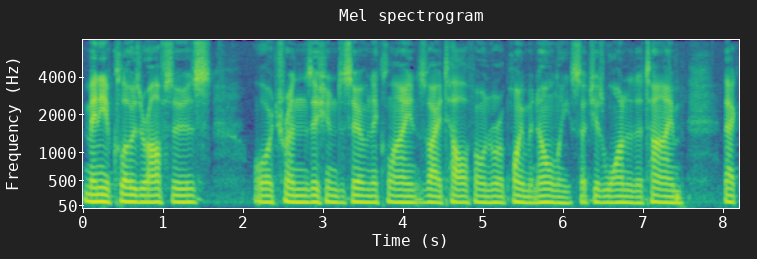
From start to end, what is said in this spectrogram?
Many have closed their offices or transitioned to serving their clients via telephone or appointment only, such as one at a time. That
